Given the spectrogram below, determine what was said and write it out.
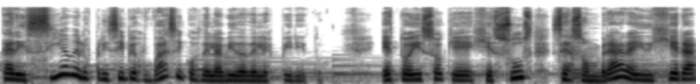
carecía de los principios básicos de la vida del espíritu. Esto hizo que Jesús se asombrara y dijera,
